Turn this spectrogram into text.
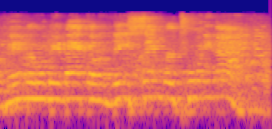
Remember, we'll be back on December 29th.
